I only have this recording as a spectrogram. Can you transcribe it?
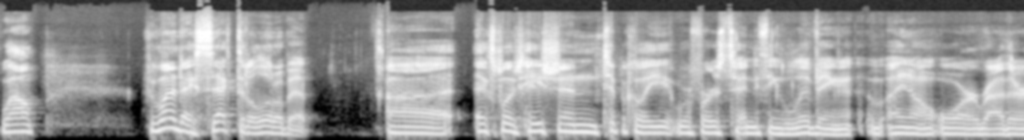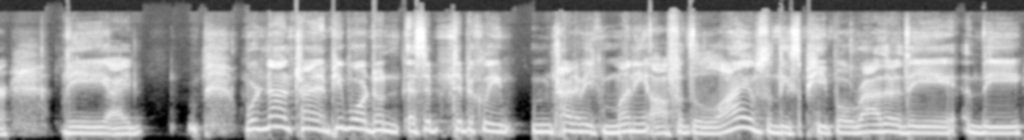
well, if we want to dissect it a little bit, uh, exploitation typically refers to anything living, you know, or rather, the I. We're not trying. People are don't typically try to make money off of the lives of these people. Rather, the the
